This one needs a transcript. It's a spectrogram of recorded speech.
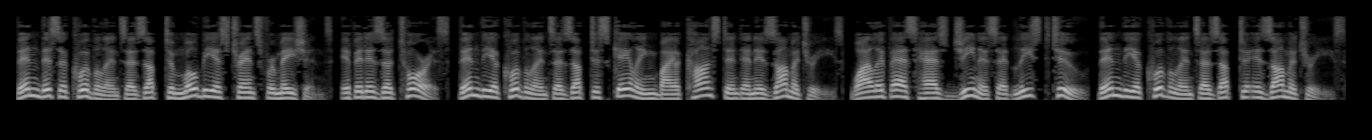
then this equivalence is up to Mobius transformations, if it is a torus, then the equivalence is up to scaling by a constant and isometries, while if S has genus at least 2, then the equivalence is up to isometries.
